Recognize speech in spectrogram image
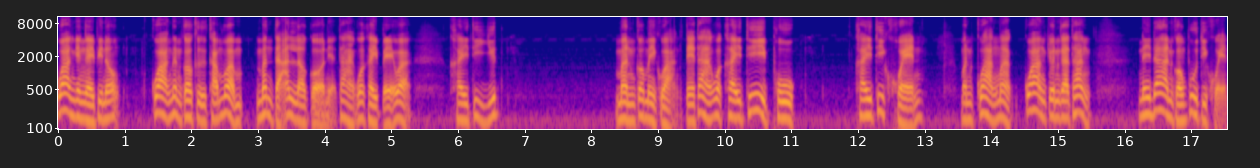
กว้างยังไงพี่น้อง กว้างนั่นก็คือคำว่ามันตะอัลลากอเนี่ยถ้าหากว่าใครแปลว่า ใครที่ยึด มันก็ไม่กว้าง แต่ถ้าหากว่าใครที่ผูก ใครที่แขวน มันกว้างมาก กว้างจนกระทั่งในด้านของผู้ที่แขวน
